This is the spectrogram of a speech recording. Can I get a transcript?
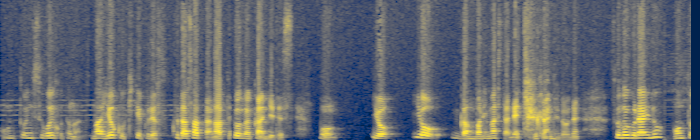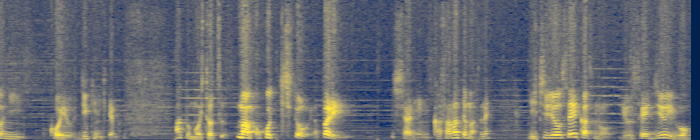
本当にすごいことなんです。まあよく来てくれくださったなってそんな感じです。もうよよう頑張りましたねっていう感じのねそのぐらいの本当にこういう時期に来てます。あともう一つまあここっちとやっぱり車輪重なってますね。日常生活の優先順位を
